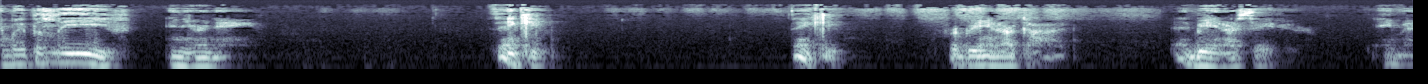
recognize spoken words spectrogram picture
and we believe in your name. Thank you. Thank you for being our God and being our Savior. Amen.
